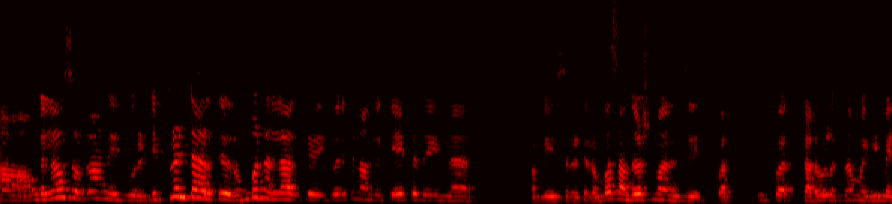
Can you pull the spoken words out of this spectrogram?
ஆஹ் அவங்க எல்லாம் சொல்றாங்க இது ஒரு டிஃப்ரெண்டா இருக்கு. ரொம்ப நல்லா இருக்கு. இது வரைக்கும் நாங்க கேட்டதே இல்லை. அப்படின்னு சொல்லிட்டு ரொம்ப சந்தோஷமா இருந்துச்சு. சூப்பர் கடவுளுக்கு தான் மகிமை.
